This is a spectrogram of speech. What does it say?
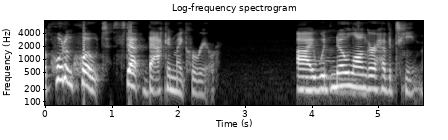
a quote unquote step back in my career i would no mm. longer have a team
